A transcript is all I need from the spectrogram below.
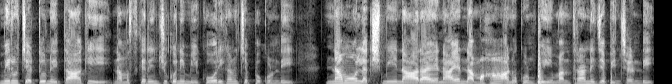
మీరు చెట్టుని తాకి నమస్కరించుకొని మీ కోరికను చెప్పుకోండి. నమో లక్ష్మీ నారాయణాయ నమః అనుకుంటూ ఈ మంత్రాన్ని జపించండి.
